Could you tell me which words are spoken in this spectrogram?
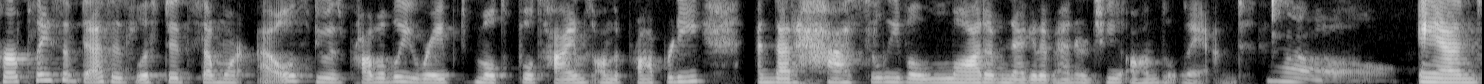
her place of death is listed somewhere else. She was probably raped multiple times on the property, and that has to leave a lot of negative energy on the land. Oh and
